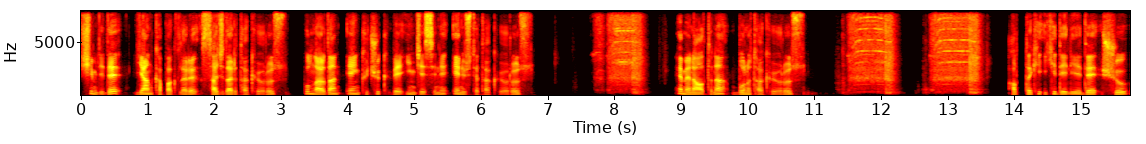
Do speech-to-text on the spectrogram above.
Şimdi de yan kapakları, sacları takıyoruz. Bunlardan en küçük ve incesini en üste takıyoruz. Hemen altına bunu takıyoruz. Alttaki iki deliğe de şu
